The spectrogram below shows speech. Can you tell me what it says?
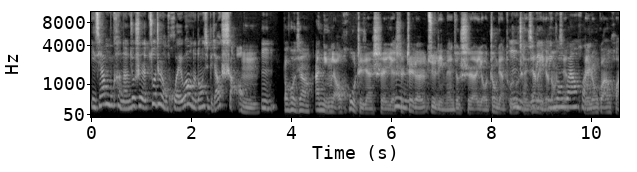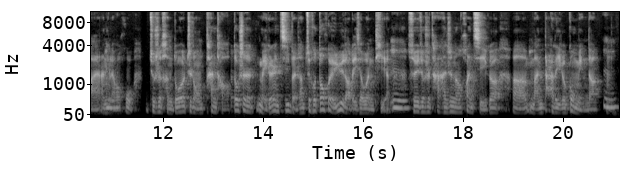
以前我们可能就是做这种回望的东西比较少。嗯，嗯包括像安宁疗护这件事，也是嗯这个剧里面就是有重点突出呈现的一个东西。嗯临临终关怀嗯临终关怀、安宁疗护，就是很多这种探讨，都是每个人基本上最后都会遇到的一些问题。嗯所以就是它还是能唤起一个呃蛮大的一个共鸣的。嗯，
